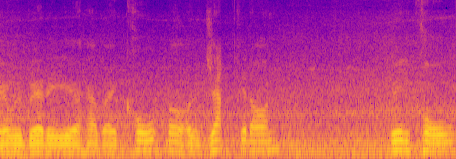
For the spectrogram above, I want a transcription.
Everybody uh, have a coat or a jacket on. Really cold.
